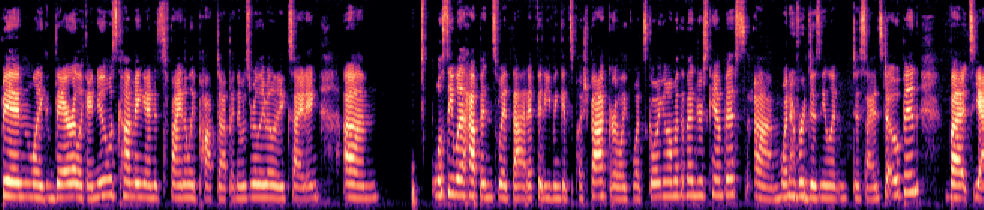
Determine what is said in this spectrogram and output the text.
been like there like I knew it was coming and it's finally popped up and it was really really exciting. Um we'll see what happens with that if it even gets pushed back or like what's going on with Avengers Campus um, whenever Disneyland decides to open. But yeah,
